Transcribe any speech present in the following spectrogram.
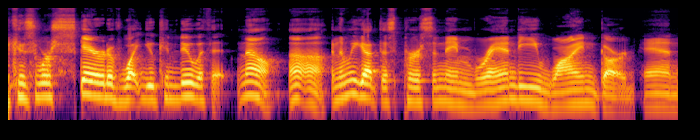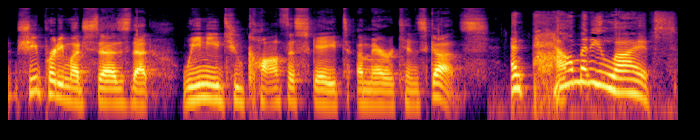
because we're scared of what you can do with it. No, uh uh-uh. uh. And then we got this person named Randi Weingard, and she pretty much says that we need to confiscate Americans' guns. And how many lives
